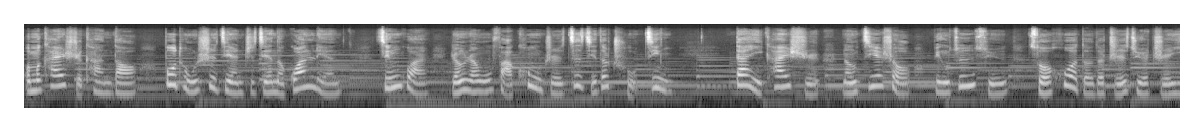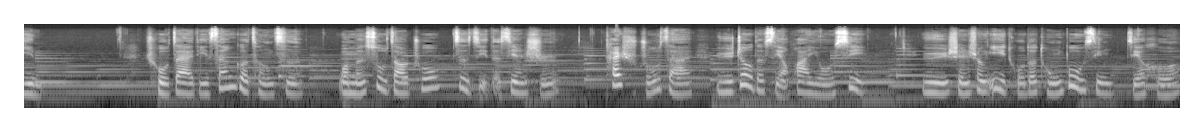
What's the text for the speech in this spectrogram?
我们开始看到不同事件之间的关联，尽管仍然无法控制自己的处境，但已开始能接受并遵循所获得的直觉指引。处在第三个层次，我们塑造出自己的现实，开始主宰宇宙的显化游戏，与神圣意图的同步性结合。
